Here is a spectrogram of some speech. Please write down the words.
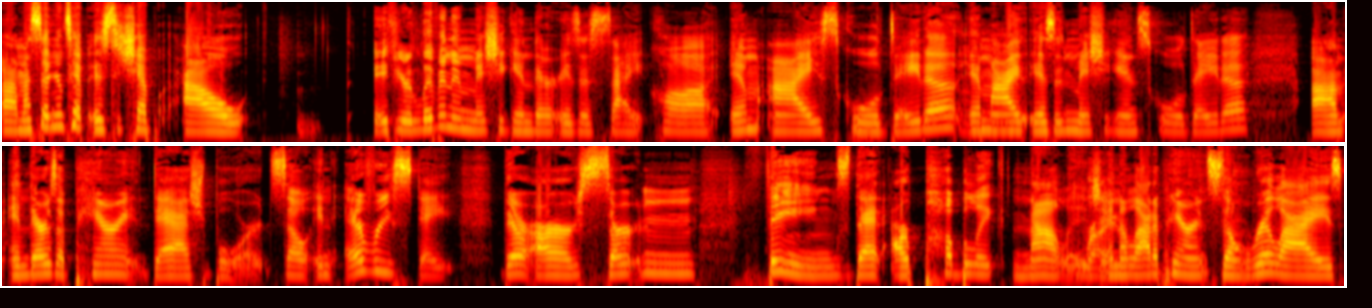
uh, my second tip is to check out if you're living in Michigan, there is a site called MI School Data. MI is in Michigan School Data. Um, and there's a parent dashboard. So in every state, there are certain things that are public knowledge. Right. And a lot of parents don't realize,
